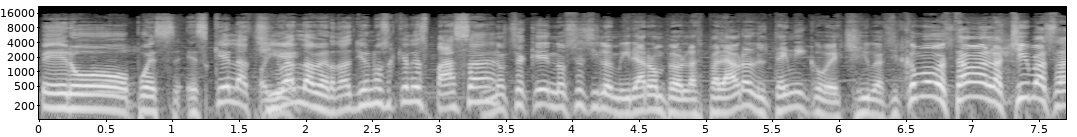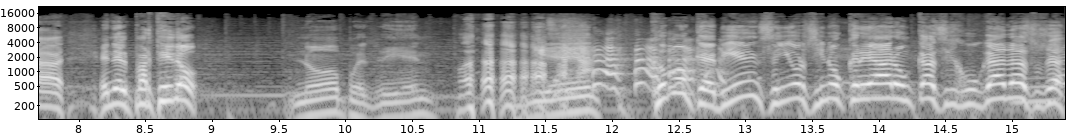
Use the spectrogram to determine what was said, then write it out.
Pero pues es que las chivas, Oye. la verdad, yo no sé qué les pasa. No sé qué, no sé si lo miraron, pero las palabras del técnico de Chivas. ¿Y cómo estaban las Chivas ah, en el partido? No, pues bien. Bien. ¿Cómo que bien, señor? Si no crearon casi jugadas, o sea,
